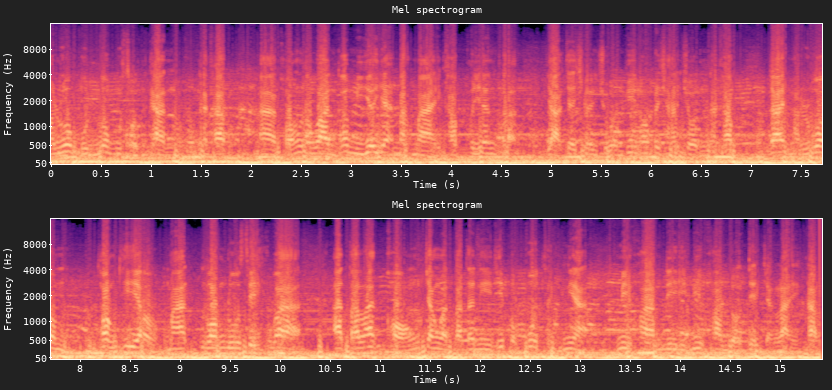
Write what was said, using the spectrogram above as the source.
มาร่วมบุญร่วมกุศลกันนะครับอของรางวัลก็มีเยอะแยะมากมายครับ เพราะฉะนั้นอยากจะเชิญชวนพี่น้องประชาชนนะครับ ได้มาร่วมท่องเที่ยวมาลองดูซิว่าอัตลักษณ์ของจังหวัดปัตตานีที่ผมพูดถึงเนี่ยมีความดีมีความโดดเด่นอย่างไรครับ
